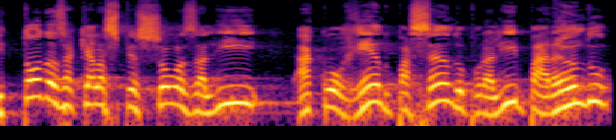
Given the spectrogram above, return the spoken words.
e todas aquelas pessoas ali acorrendo, passando por ali, parando,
